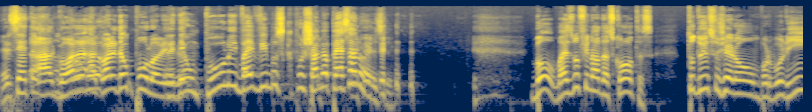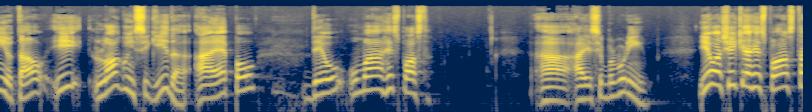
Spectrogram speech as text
Ele se retorceu no Agora, túmulo, agora ele deu um pulo ali. ele viu? deu um pulo e vai vir buscar, puxar meu pé essa noite. Bom, mas no final das contas, tudo isso gerou um burburinho e tal, e logo em seguida a Apple deu uma resposta a, a esse burburinho. E eu achei que a resposta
